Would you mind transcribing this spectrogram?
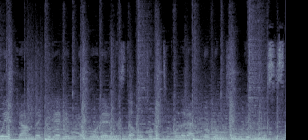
bu ekranda girerek raporlarınızda otomatik olarak logonuzun görünmesi sağlanır.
